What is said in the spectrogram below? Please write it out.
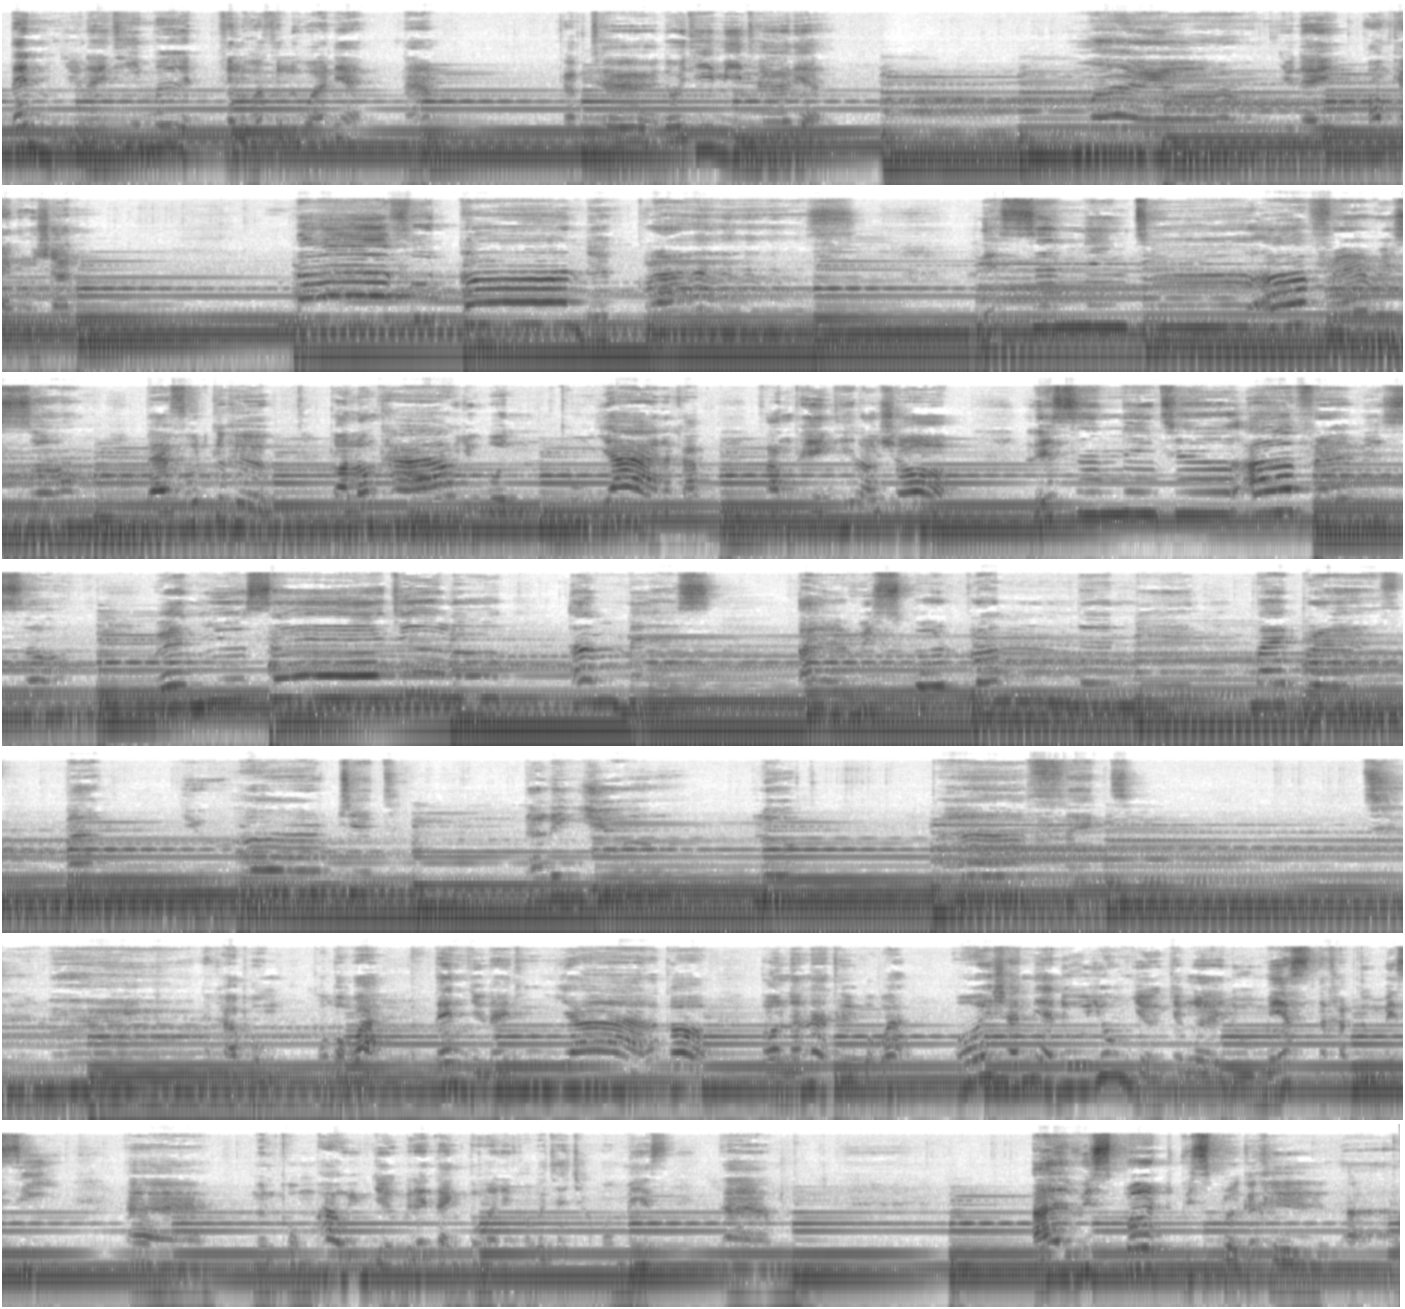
เต้นอยู่ในที่มืดสลัวสลัวๆเนี่ยนะกับเธอโดยที่มีเธอเนี่ย whisper ก็คือ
